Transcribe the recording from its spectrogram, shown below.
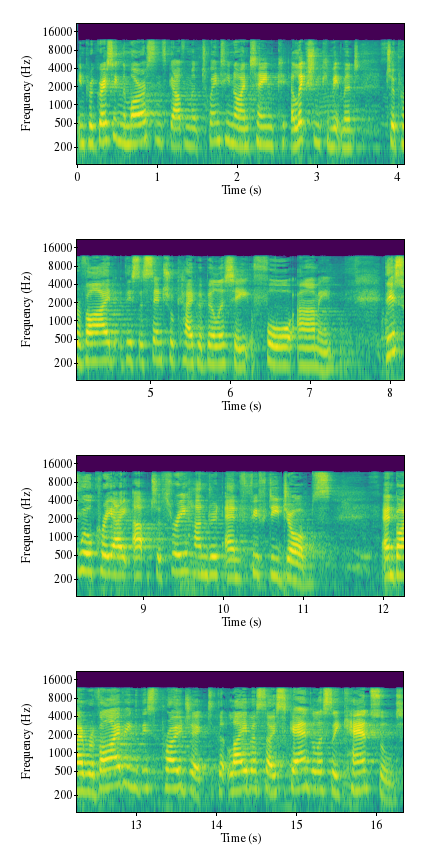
in progressing the Morrison's government 2019 election commitment to provide this essential capability for Army. This will create up to 350 jobs and by reviving this project that Labor so scandalously cancelled,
